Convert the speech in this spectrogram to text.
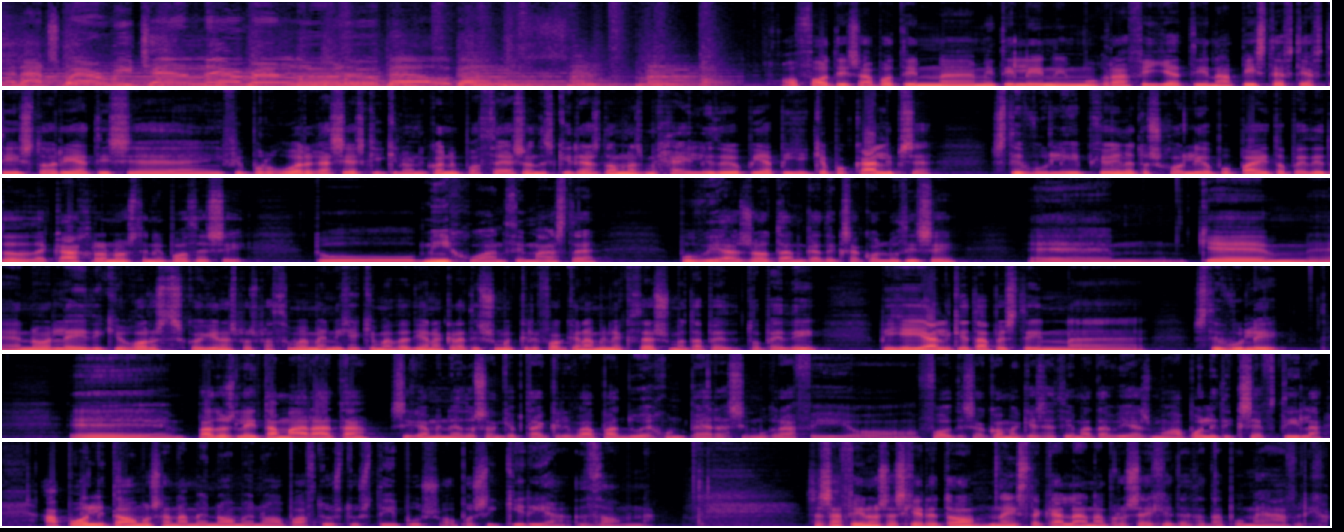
And that's where each and every Lulu Bell goes. Ο Φώτης από την ε, Μυτιλίνη μου γράφει για την απίστευτη αυτή ιστορία της ε, Υφυπουργού Εργασίας και Κοινωνικών Υποθέσεων της κυρίας Δόμνας Μιχαηλίδου η οποία πήγε και αποκάλυψε στη Βουλή ποιο είναι το σχολείο που πάει το παιδί το 12χρονο στην υπόθεση του Μίχου αν θυμάστε που βιαζόταν κατά εξακολούθηση ε, και ενώ λέει η δικηγόρος της οικογένειας προσπαθούμε με νύχια και με δόντια να κρατήσουμε κρυφό και να μην εκθέσουμε το παιδί πήγε η άλλη και τα στην, ε, στη Βουλή. Ε, πάντως λέει τα μαράτα, σιγά μην έδωσαν και από τα ακριβά, παντού έχουν πέρασει, μου γράφει ο Φώτης, ακόμα και σε θύματα βιασμού. Απόλυτη ξεφτύλα, απόλυτα όμως αναμενόμενο από αυτούς τους τύπους όπως η κυρία Δόμνα. Σας αφήνω, σας χαιρετώ, να είστε καλά, να προσέχετε, θα τα πούμε αύριο.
